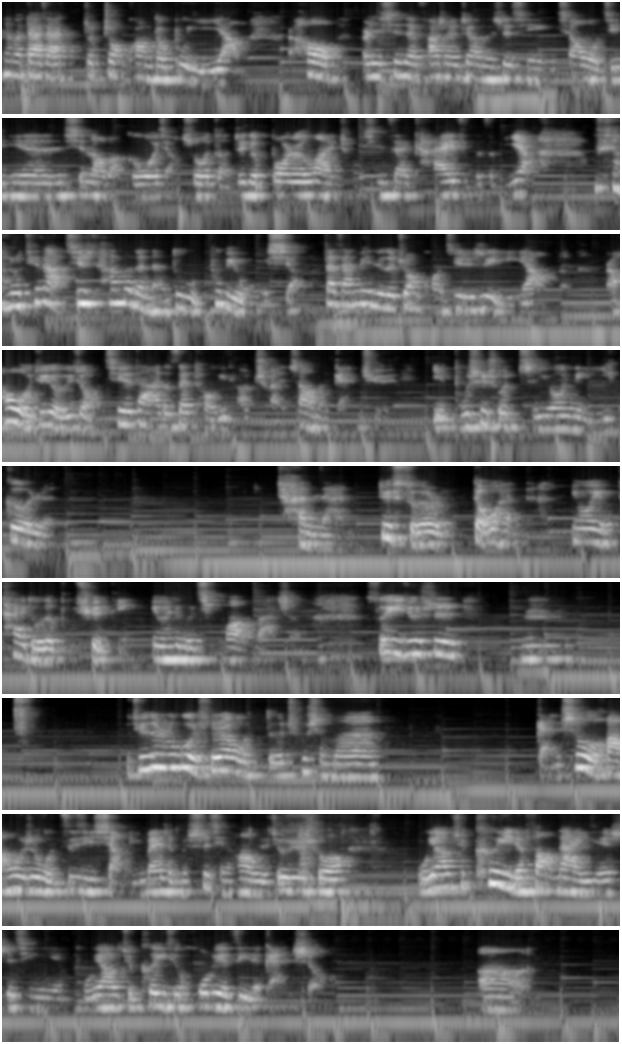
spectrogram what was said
那么大家的状况都不一样，然后而且现在发生这样的事情，像我今天新老板跟我讲说，等这个 borderline 重新再开怎么怎么样，我就想说天哪，其实他们的难度不比我们小，大家面对的状况其实是一样的。然后我就有一种其实大家都在同一条船上的感觉，也不是说只有你一个人很难，对所有人都很难，因为有太多的不确定，因为这个情况发生，所以就是嗯。我觉得，如果说让我得出什么感受的话，或者说我自己想明白什么事情的话，我觉得就是说，不要去刻意的放大一件事情，也不要去刻意去忽略自己的感受。呃，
